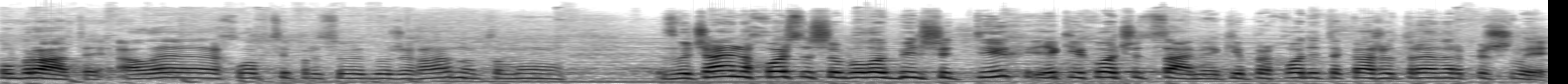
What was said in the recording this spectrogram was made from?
убрати. Але хлопці працюють дуже гарно, тому звичайно хочеться, щоб було більше тих, які хочуть самі, які приходять та кажуть, тренер, пішли.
